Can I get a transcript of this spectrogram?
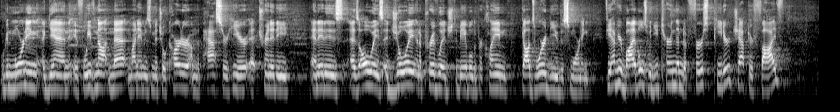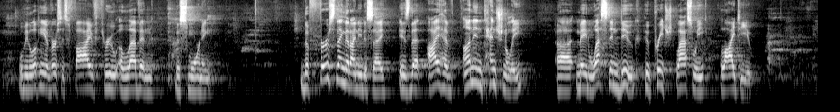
Well, good morning again. If we've not met, my name is Mitchell Carter. I'm the pastor here at Trinity, and it is, as always, a joy and a privilege to be able to proclaim God's word to you this morning. If you have your Bibles, would you turn them to 1 Peter chapter 5? We'll be looking at verses 5 through 11 this morning. The first thing that I need to say is that I have unintentionally uh, made Weston Duke, who preached last week, lie to you.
